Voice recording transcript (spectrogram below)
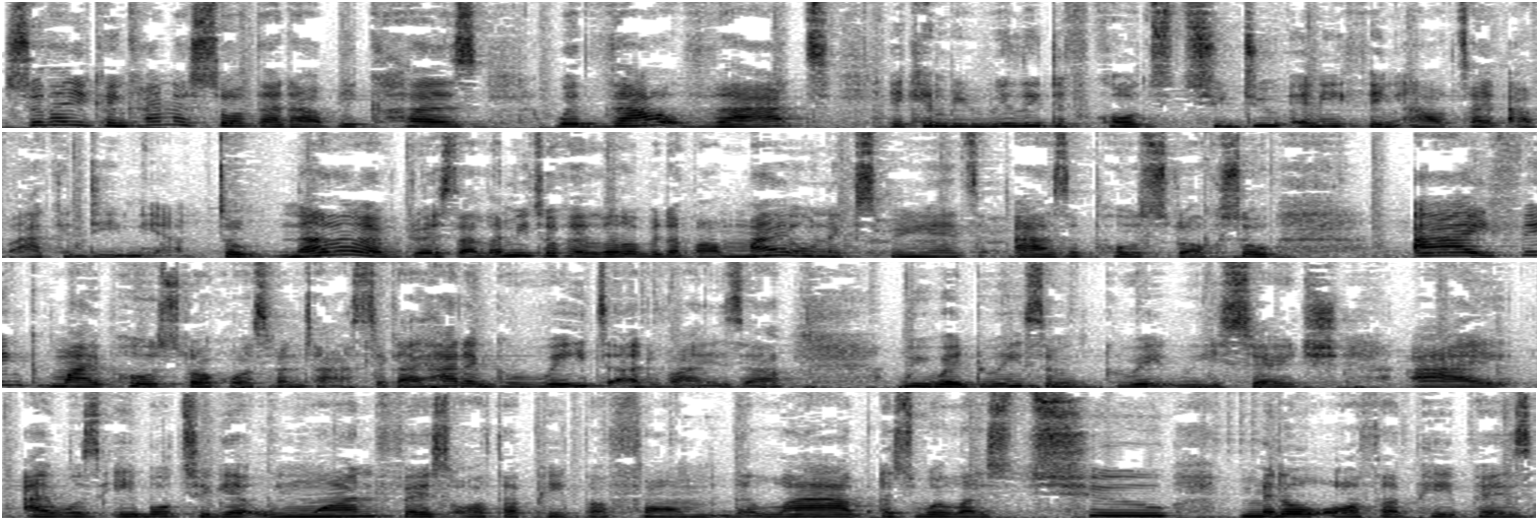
so that you can kind of sort that out because without that, it can be really difficult to do anything outside of academia. So now that I've addressed that, let me talk a little bit about my own experience as a postdoc. So I think my postdoc was fantastic. I had a great advisor. We were doing some great research. I I was able to get one first author paper from the lab as well as two middle author papers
